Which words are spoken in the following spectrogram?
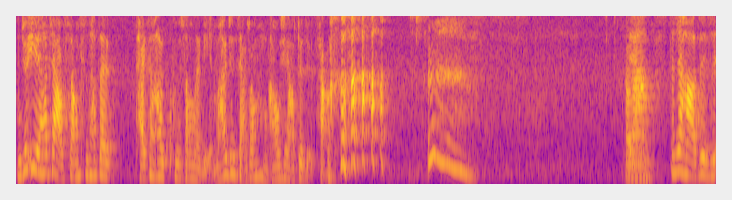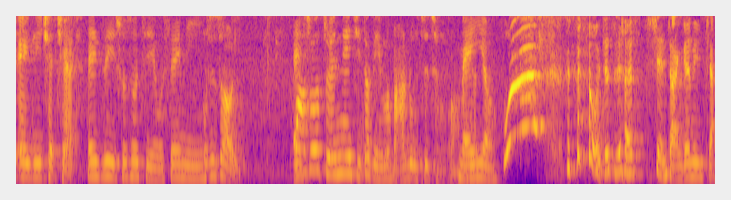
你觉得艺人他家有丧事，他在台上他会哭丧的脸吗？他就假装很高兴，然后对嘴唱。好啦，大家好，这里是 A Z Chat Chat，A Z 说说姐，我是 Amy，我是 Zoe。话说昨天那一集到底有没有把它录制成功？没有。我就是要现场跟你讲，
